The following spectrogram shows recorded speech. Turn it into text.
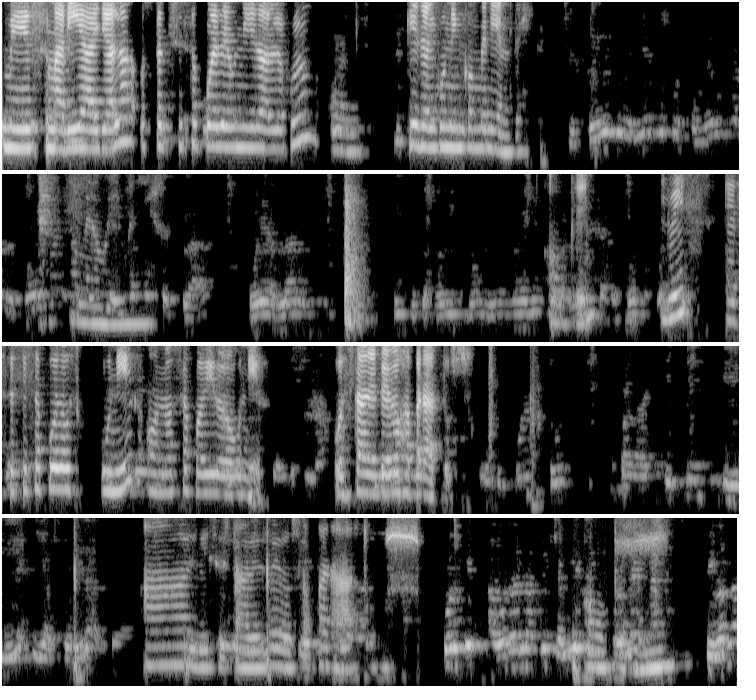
Miss María Ayala, ¿usted sí se puede unir al grupo o tiene algún inconveniente? No me oye, María. Voy a hablar Ok. Luis, ¿este sí se puede unir o no se ha podido unir? ¿O está desde dos aparatos? Ah, Luis está desde dos aparatos. Ok. Si van a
